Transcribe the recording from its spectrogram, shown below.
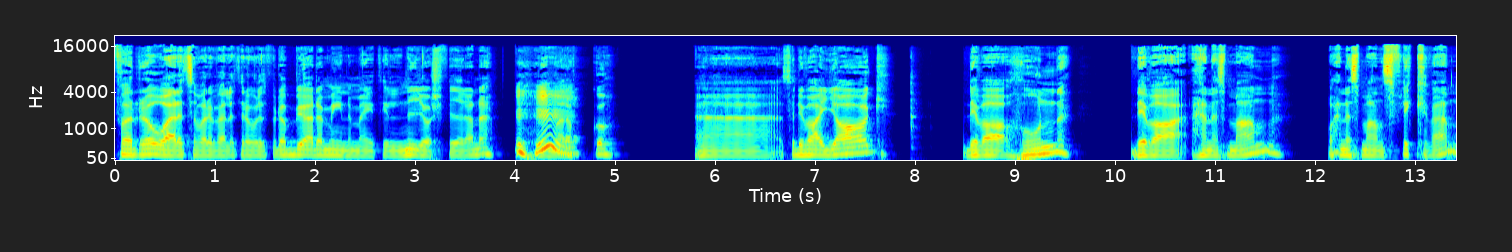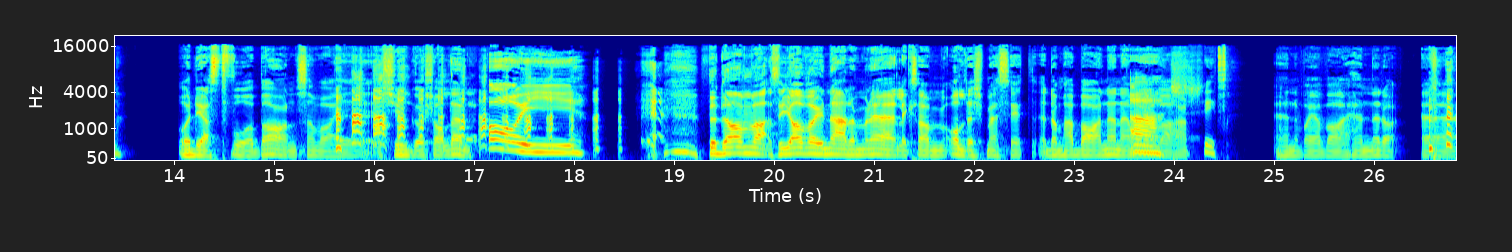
förra året så var det väldigt roligt för då bjöd de in mig till nyårsfirande i Mhm. Marocko. Eh, så det var jag, det var hon, det var hennes man och hennes mans flickvän och deras två barn som var i 20-årsåldern. Oj! Så, de var, så jag var ju närmare liksom åldersmässigt de här barnen än vad jag Ah, var shit. än vad jag var henne då. Eh,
